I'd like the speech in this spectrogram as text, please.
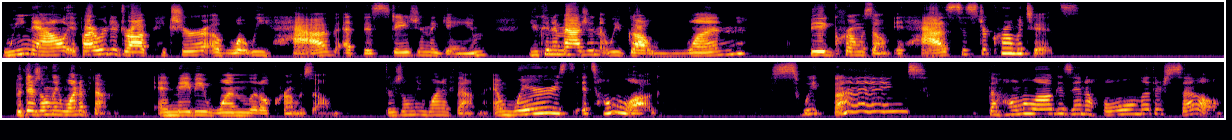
We now, if I were to draw a picture of what we have at this stage in the game, you can imagine that we've got one big chromosome. It has sister chromatids, but there's only one of them, and maybe one little chromosome. There's only one of them. And where is its homolog? Sweet things. The homolog is in a whole nother cell.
